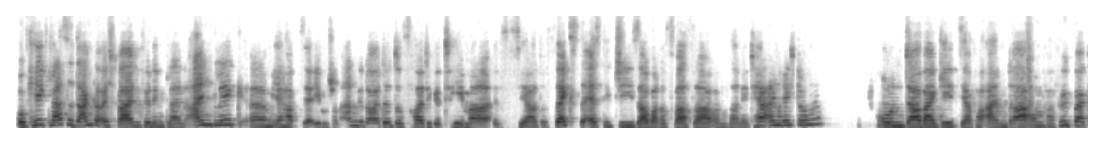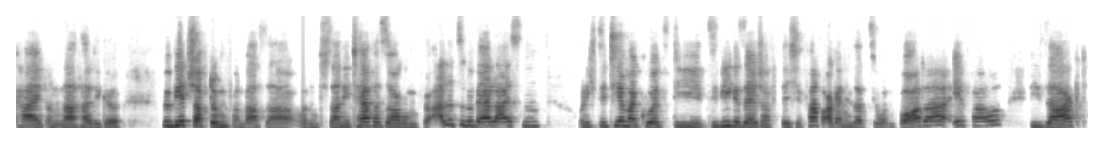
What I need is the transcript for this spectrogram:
Okay, klasse. Danke euch beiden für den kleinen Einblick. Ähm, ihr habt es ja eben schon angedeutet. Das heutige Thema ist ja das sechste SDG, sauberes Wasser und Sanitäreinrichtungen. Und dabei geht es ja vor allem darum, Verfügbarkeit und nachhaltige Bewirtschaftung von Wasser und Sanitärversorgung für alle zu gewährleisten. Und ich zitiere mal kurz die zivilgesellschaftliche Fachorganisation Border e.V., die sagt,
